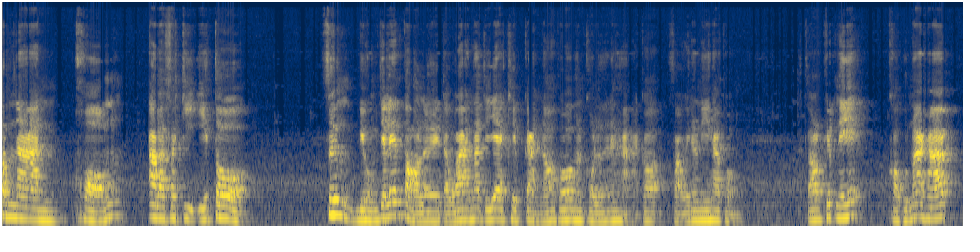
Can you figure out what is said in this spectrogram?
ตำนานของอาราสกิอิโตซึ่งเดี๋ยวผมจะเล่นต่อเลยแต่ว่าน่าจะแยกคลิปกันเนาะเพราะว่ามันคนละเนื้อหาก็ฝากไว้เท่านี้ครับผมสำหรับคลิปนี้ขอบคุณมากครับ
